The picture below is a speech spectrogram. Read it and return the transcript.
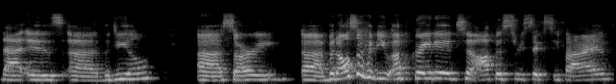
that is uh, the deal. Uh, sorry. Uh, but also, have you upgraded to Office 365?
